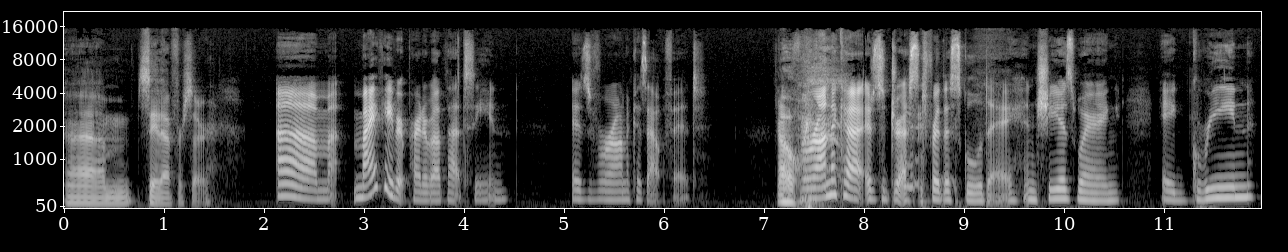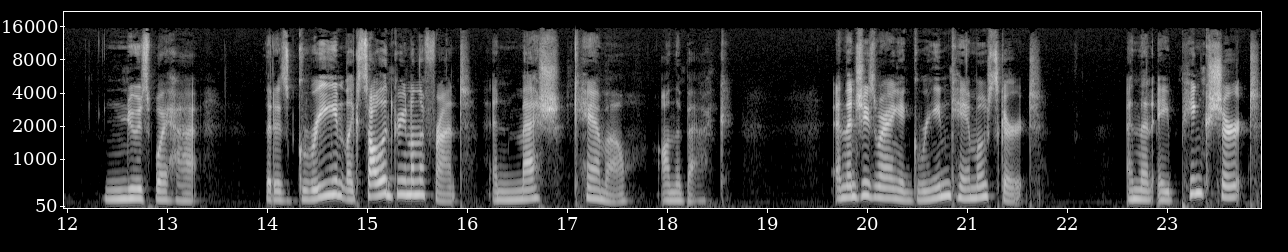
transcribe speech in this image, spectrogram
um, say that for sure. Um, my favorite part about that scene is Veronica's outfit. Oh, Veronica is dressed for the school day, and she is wearing a green newsboy hat that is green, like solid green on the front, and mesh camo on the back. And then she's wearing a green camo skirt, and then a pink shirt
